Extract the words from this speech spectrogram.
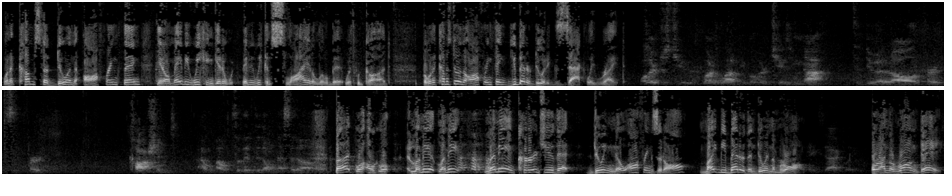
when it comes to doing the offering thing, you know maybe we can get maybe we can slide a little bit with God, but when it comes to doing the offering thing, you better do it exactly right. Well, they're just choosing. A lot of people who are choosing not to do it at all for for caution so that they don't mess it up. But well, oh, well, let me let me let me encourage you that doing no offerings at all might be better than doing them wrong. Exactly. Or on the wrong day.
